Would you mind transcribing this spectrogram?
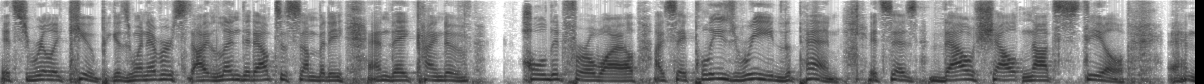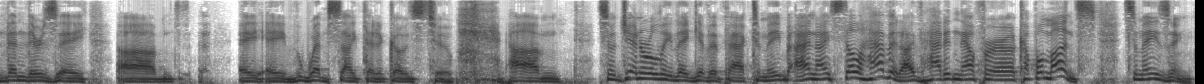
It's really cute because whenever I lend it out to somebody and they kind of hold it for a while. I say, please read the pen. It says, thou shalt not steal. And then there's a, um, a, a, website that it goes to. Um, so generally, they give it back to me, and I still have it. I've had it now for a couple months. It's amazing.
